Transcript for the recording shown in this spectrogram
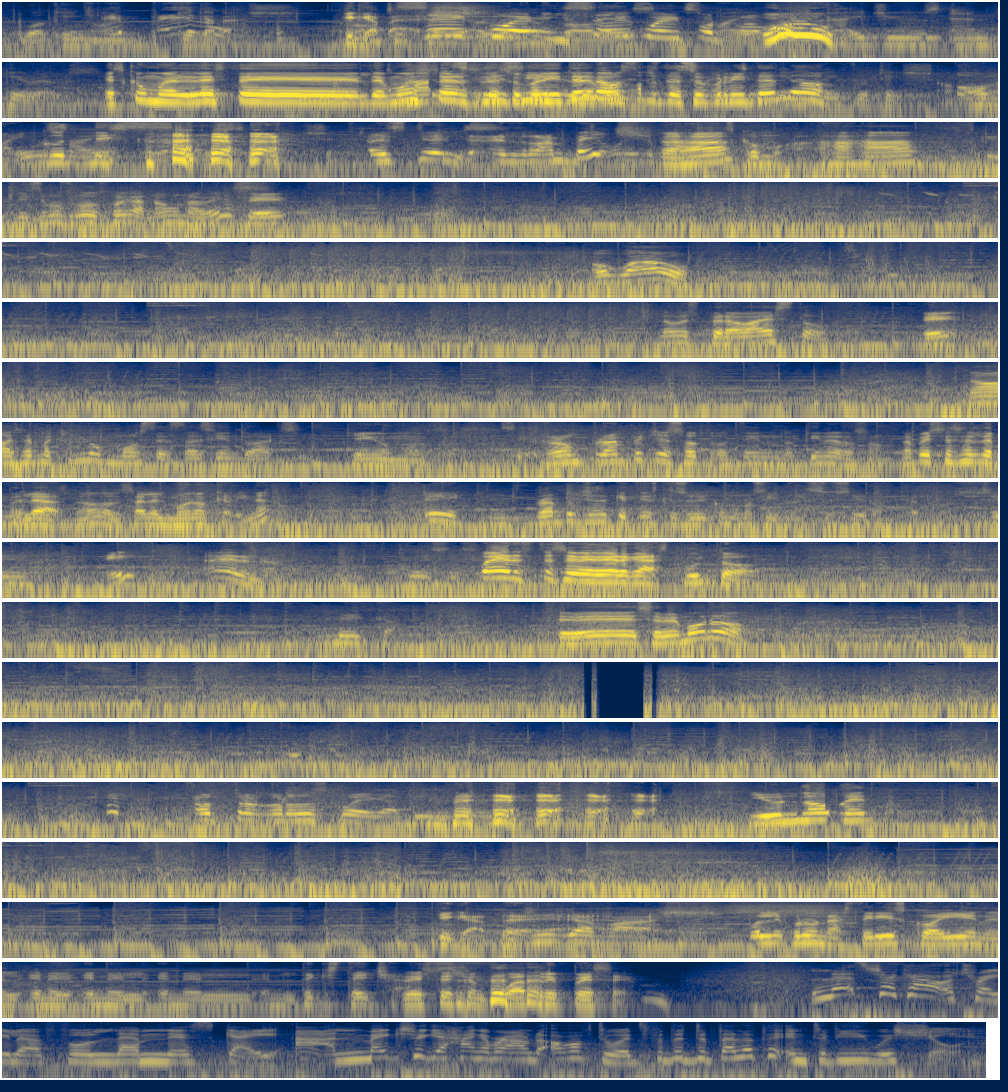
Gigabash. Segway, Segway, por favor. Uh. Kaijus and heroes. Es como el este. El de Monsters sí, de sí, Super el de Nintendo. De Super Nintendo. Oh my goodness. Este, el Rampage. Ajá. Es como, ajá. Le hicimos todos juega, ¿no? Una vez. Sí. Oh, wow. No me esperaba esto. Sí. No, se llama King of Monsters está haciendo Axi. King of Monsters. Sí, Ram- Rampage es otro, tiene, tiene razón. Rampage es el de peleas, ¿no? Donde sale el mono que orina. Sí, Rampage es el que tienes que subir como unos inicios y romperlos. Sí. ¿Sí? I don't know. Sí, sí, sí. Bueno, este se ve vergas, punto. Meca. ¿Se ve, se ve mono? Otro gordos juega, tío. You know it. Gigabash. Gigabash. Ponle, ponle un asterisco ahí en el, en el, en el, en el, en el TXT chat. PlayStation 4 y PC. Let's check out a trailer for Lemnis Gate and make sure you hang around afterwards for the developer interview with Sean.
